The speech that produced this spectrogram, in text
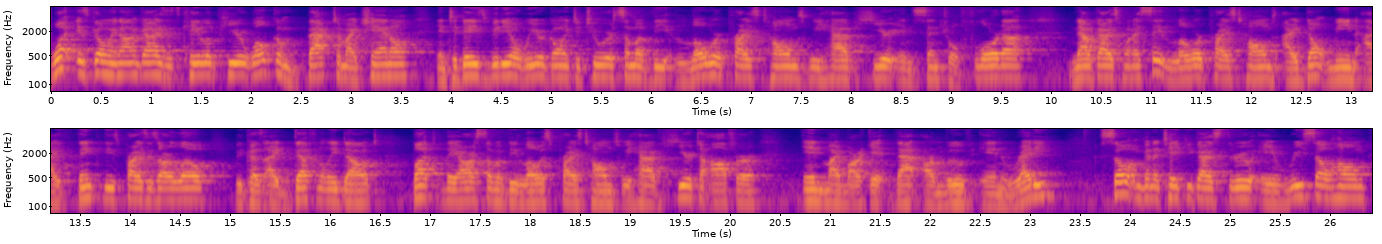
What is going on guys? It's Kaleb here. Welcome back to my channel. In today's video, we are going to tour some of the lower priced homes we have here in Central Florida. Now guys, when I say lower priced homes, I don't mean I think these prices are low because I definitely don't, but they are some of the lowest priced homes we have here to offer in my market that are move-in ready. So I'm gonna take you guys through a resale home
